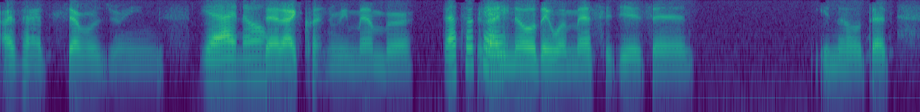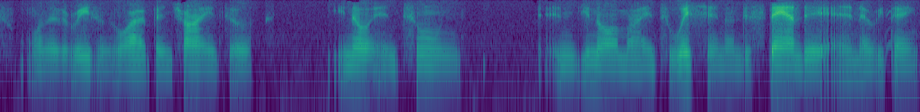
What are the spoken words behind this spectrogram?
I've had several dreams. Yeah, I know. That I couldn't remember that's okay. I know there were messages, and you know that's one of the reasons why I've been trying to, you know, in tune, and you know, on my intuition, understand it, and everything.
